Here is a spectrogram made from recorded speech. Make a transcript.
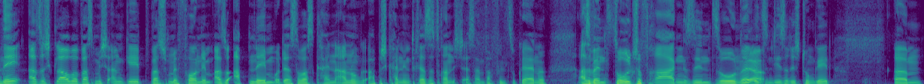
nee, also ich glaube, was mich angeht, was ich mir vornehme, also abnehmen oder sowas, keine Ahnung, habe ich kein Interesse dran. Ich esse einfach viel zu gerne. Also wenn es solche Fragen sind, so, ne, Ja. wenn es in diese Richtung geht. Ähm,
